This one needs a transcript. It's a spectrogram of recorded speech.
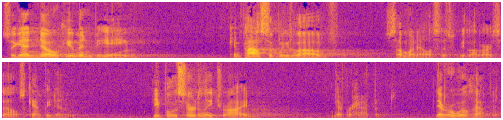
So again, no human being can possibly love someone else as we love ourselves. Can't be done. People have certainly tried. Never happened. Never will happen.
